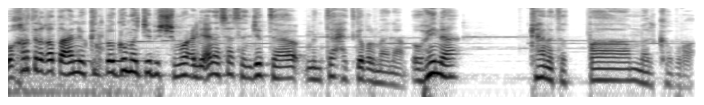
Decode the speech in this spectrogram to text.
وأخرت الغطاء عني وكنت بقوم أجيب الشموع اللي أنا أساسا جبتها من تحت قبل ما أنام. وهنا كانت الطامة الكبرى.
